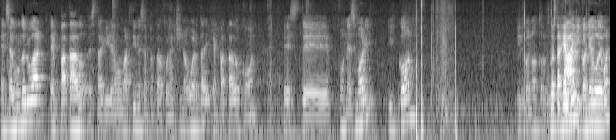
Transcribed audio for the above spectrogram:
En segundo lugar, empatado, está Guillermo Martínez, empatado con el Chino Huerta, y empatado con este Funes Mori y con y con otro. ¿No está Ah, Henry? y con Diego de Buen.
